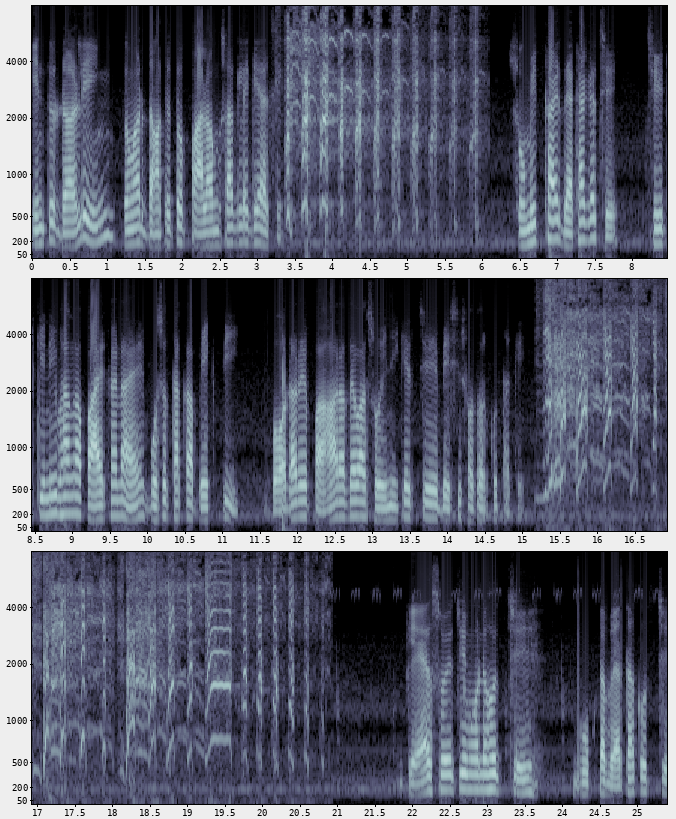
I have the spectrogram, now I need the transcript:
কিন্তু ডার্লিং তোমার দাঁতে তো পালং শাক লেগে আছে। সমীক্ষায় দেখা গেছে ছিটকিনি ভাঙা পায়খানায় বসে থাকা ব্যক্তি বর্ডারে পাহারা দেওয়া সৈনিকের চেয়ে বেশি সতর্ক থাকে। গ্যাস হয়েছে মনে হচ্ছে বুকটা ব্যথা করছে।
